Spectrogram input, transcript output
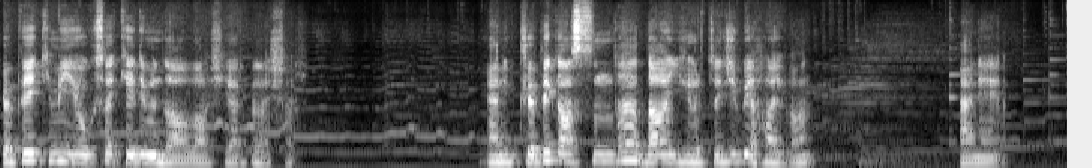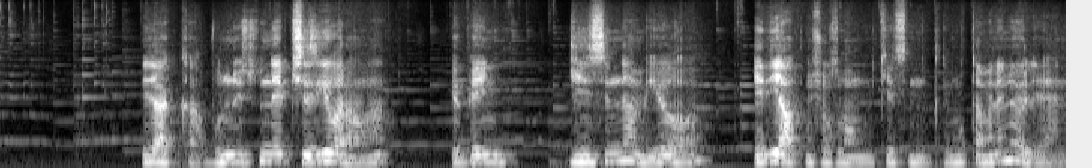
Köpek mi yoksa kedi mi daha vahşi arkadaşlar? Yani köpek aslında daha yırtıcı bir hayvan. Yani bir dakika. Bunun üstünde hep çizgi var ama. Köpeğin cinsinden mi? Yok. Kedi yapmış o zaman bunu kesinlikle. Muhtemelen öyle yani.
